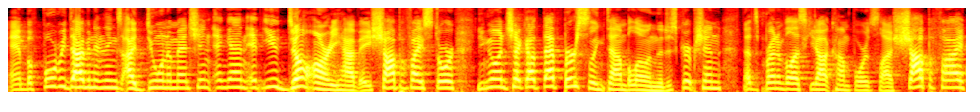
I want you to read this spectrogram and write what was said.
And before we dive into things, I do want to mention again, if you don't already have a Shopify store, you can go and check out that first link down below in the description. That's brennanvaleski.com forward slash Shopify.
